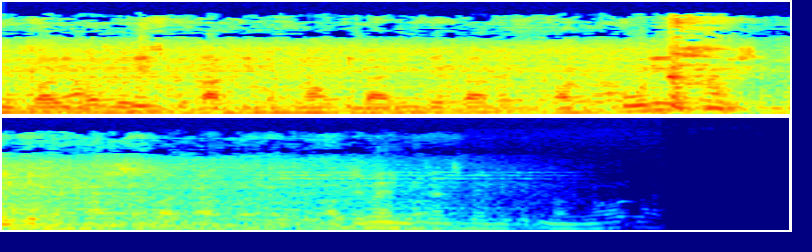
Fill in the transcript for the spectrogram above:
एम्प्लॉय है, वही इस प्रकार की घटनाओं की लाइनिंग देता है और पूरी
